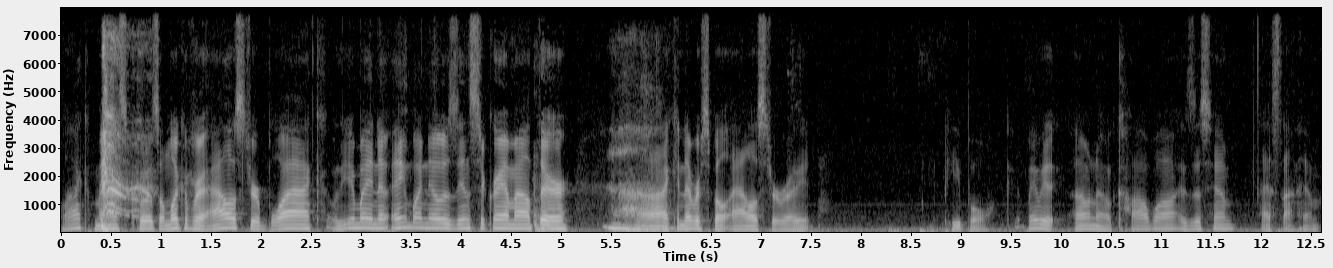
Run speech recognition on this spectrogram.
Black mask quotes. I'm looking for Aleister Black. Anybody know? Anybody know his Instagram out there? Uh, I can never spell Aleister right. People. Maybe I don't know. Kawa is this him? That's not him.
